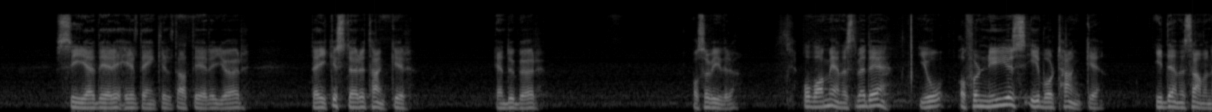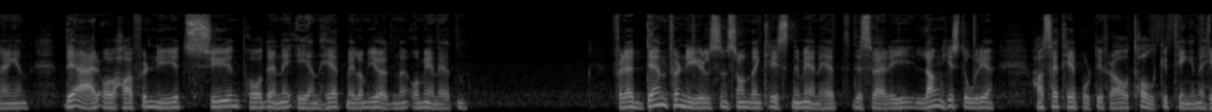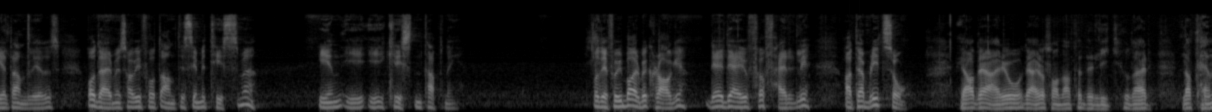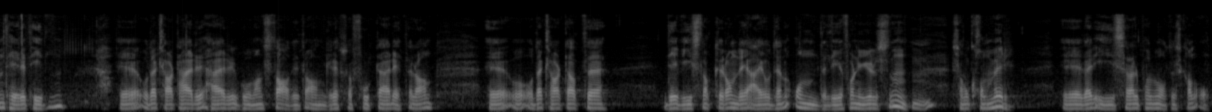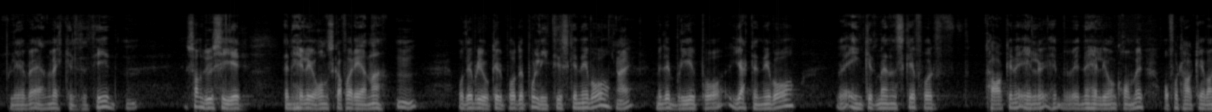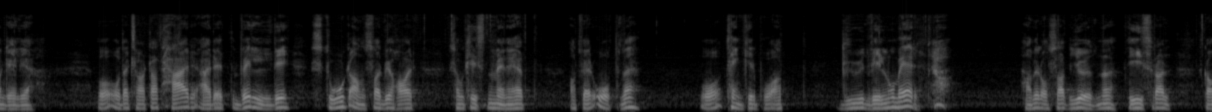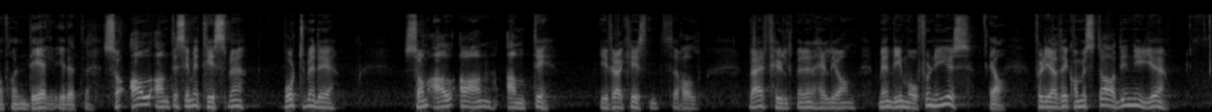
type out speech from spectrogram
sier jeg dere helt enkelt at dere gjør. Det er ikke større tanker enn du bør, osv. Og, og hva menes med det? Jo, å fornyes i vår tanke i denne sammenhengen, det er å ha fornyet syn på denne enhet mellom jødene og menigheten. For det er den fornyelsen som den kristne menighet dessverre i lang historie har sett helt bort ifra og tolket tingene helt annerledes. Og dermed har vi fått antisemittisme inn i, i kristen tapning. Og det får vi bare beklage. Det, det, er jo forferdelig at det har blitt så. Ja, det er, jo, det er jo sånn at det ligger jo der latent hele tiden. Eh, og det er klart, her, her, går man stadig til angrep så fort det er et eller annet. Eh, og, og, det er klart at eh, det vi snakker om, det er jo den åndelige fornyelsen mm. som kommer. Eh, der Israel på en måte skal oppleve en vekkelsetid. Mm. Som du sier, Den hellige ånd skal forene. Mm. Og det blir jo ikke på det politiske nivå, Nei. men det blir på hjertenivå. Enkeltmennesket får tak i Den hellige ånd kommer og får tak i evangeliet. Og, og det er klart at her er det et veldig stort ansvar vi har som kristen menighet at vi er åpne og tenker på at Gud vil noe mer. Han vil også at jødene i Israel skal få en del i dette. Så all antisemittisme, bort med det. Som all annen anti fra kristent hold. Vær fylt med Den hellige ånd. Men vi må fornyes. Ja. Fordi at det kommer stadig nye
